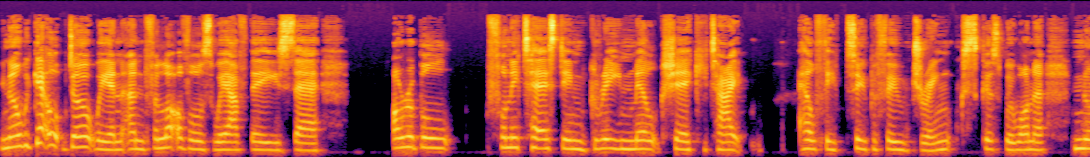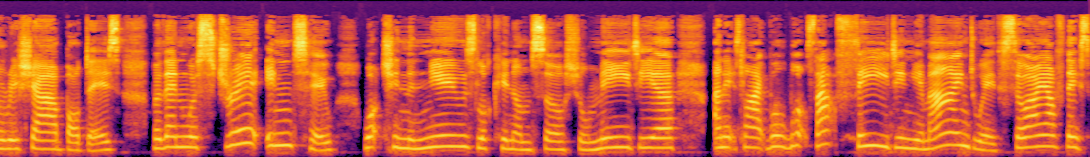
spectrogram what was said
You know, we get up, don't we? And and for a lot of us, we have these uh, horrible funny tasting green milkshakey type healthy superfood drinks because we want to nourish our bodies. But then we're straight into watching the news, looking on social media, and it's like, well, what's that feeding your mind with? So I have this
